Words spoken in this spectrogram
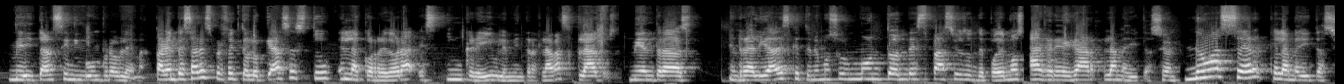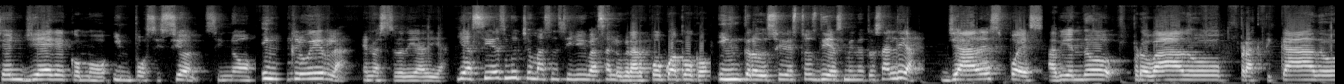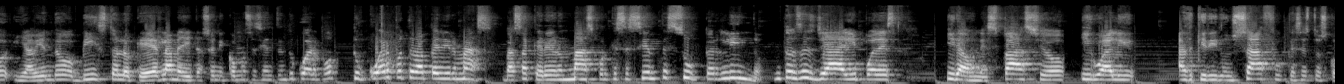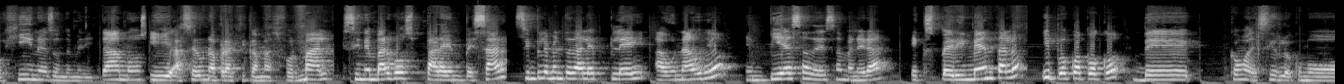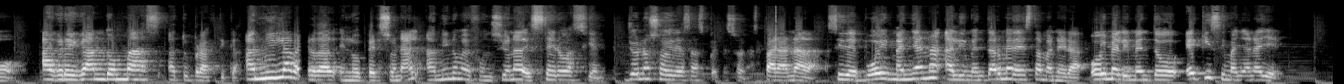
meditar sin ningún problema. Para empezar es perfecto. Lo que haces tú en la corredora es increíble. Mientras lavas platos, mientras en realidad es que tenemos un montón de espacios donde podemos agregar la meditación. No hacer que la meditación llegue como imposición, sino incluirla en nuestro día a día. Y así es mucho más sencillo y vas a lograr poco a poco introducir estos 10 minutos al día. Ya después, habiendo probado, practicado y habiendo visto lo que es la meditación y cómo se siente en tu cuerpo, tu cuerpo te va a pedir más, vas a querer más porque se siente súper lindo. Entonces ya ahí puedes ir a un espacio, igual y adquirir un SAFU, que es estos cojines donde meditamos, y hacer una práctica más formal. Sin embargo, para empezar, simplemente dale play a un audio, empieza de esa manera, experimentalo y poco a poco ve ¿cómo decirlo? Como agregando más a tu práctica. A mí la verdad, en lo personal, a mí no me funciona de 0 a 100. Yo no soy de esas personas, para nada. Si de voy mañana a alimentarme de esta manera, hoy me alimento X y mañana Y.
